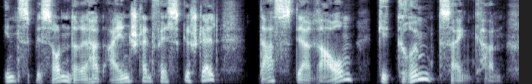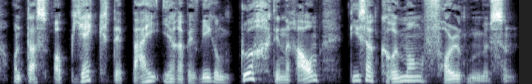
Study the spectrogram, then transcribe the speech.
Insbesondere hat Einstein festgestellt, dass der Raum gekrümmt sein kann und dass Objekte bei ihrer Bewegung durch den Raum dieser Krümmung folgen müssen.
